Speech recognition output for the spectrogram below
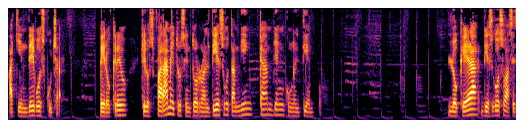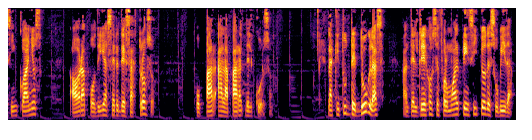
a quien debo escuchar. Pero creo que los parámetros en torno al riesgo también cambian con el tiempo. Lo que era riesgoso hace 5 años ahora podría ser desastroso o par a la par del curso. La actitud de Douglas ante el riesgo se formó al principio de su vida.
